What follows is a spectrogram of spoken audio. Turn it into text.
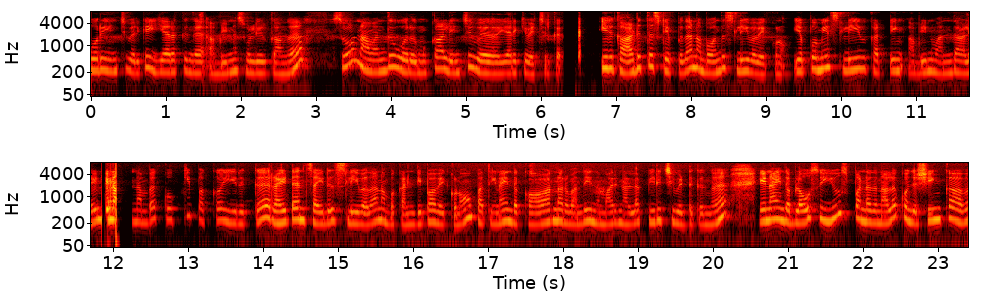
ஒரு இன்ச் வரைக்கும் இறக்குங்க அப்படின்னு சொல்லியிருக்காங்க. ஸோ நான் வந்து ஒரு முக்கால் இன்ச்சு இறக்கி வச்சுருக்கேன். இதுக்கு அடுத்த ஸ்டெப்பு தான் நம்ம வந்து ஸ்லீவை வைக்கணும். எப்போவுமே ஸ்லீவ் கட்டிங் அப்படின்னு வந்தாலே நம்ம கொக்கி பக்கம் இருக்க ரைட் ஹேண்ட் சைடு ஸ்லீவை தான் நம்ம கண்டிப்பாக வைக்கணும். பார்த்திங்கன்னா இந்த கார்னர் வந்து இந்த மாதிரி நல்லா பிரித்து விட்டுக்குங்க. ஏன்னா இந்த ப்ளவுஸு யூஸ் பண்ணதுனால கொஞ்சம் ஷிங்காக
